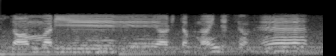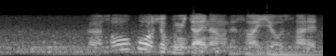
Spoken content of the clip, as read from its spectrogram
うん。人あんまりやりたくないんですよね。だから総合職みたいなので採用されて、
